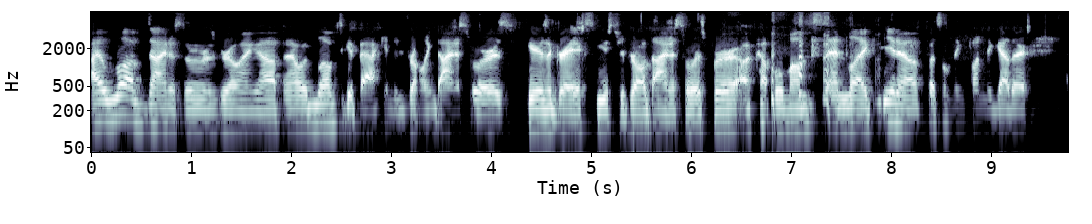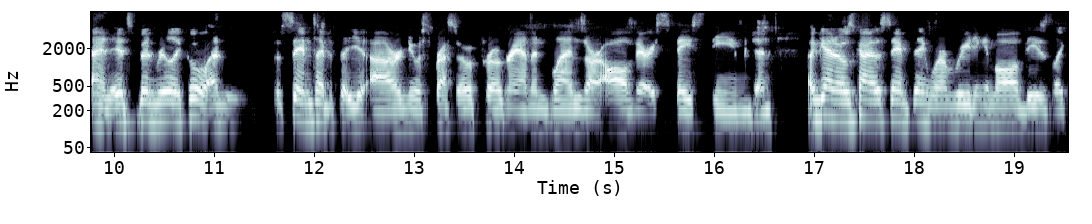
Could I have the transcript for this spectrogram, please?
I loved dinosaurs growing up, and I would love to get back into drawing dinosaurs. Here's a great excuse to draw dinosaurs for a couple months and like you know put something fun together. And it's been really cool. And the same type of thing, uh, our new espresso program and blends are all very space themed and again, it was kind of the same thing where I'm reading him all of these like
